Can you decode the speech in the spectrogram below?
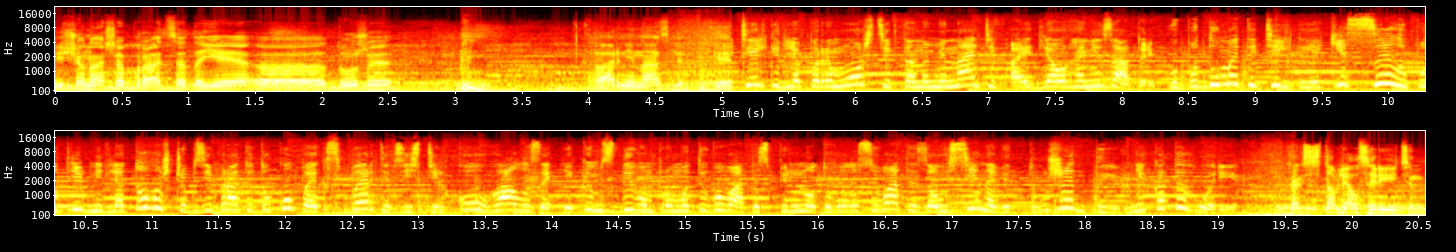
і що наша праця дає е, дуже гарні наслідки. Тільки для переможців та номінантів, а й для організаторів. Ви подумайте тільки, які сили потрібні для того, щоб зібрати докупи експертів зі стількох галузей, якимсь дивом промотивувати спільноту голосувати за усі навіть дуже дивні категорії. Как составлялся рейтинг?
